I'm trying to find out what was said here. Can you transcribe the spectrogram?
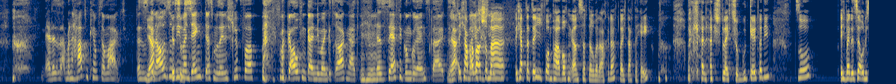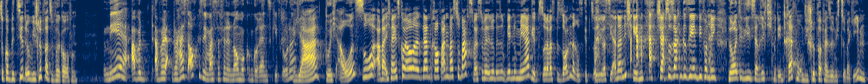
Ja, das ist aber ein hart umkämpfter Markt. Das ist Ja, genauso, ist wie man es. denkt, dass man seine Schlüpfer verkaufen kann, die man getragen hat. Da ist sehr viel Konkurrenz da. Das Mhm. Ja, ich habe aber schon mal, ich habe tatsächlich vor ein paar Wochen ernsthaft darüber nachgedacht, weil ich dachte, hey, man kann da vielleicht schon gut Geld verdienen. So, ich meine, es ist ja auch nicht so kompliziert, irgendwie Schlüpfer zu verkaufen. Nee, aber, aber du hast auch gesehen, was da für eine enorme Konkurrenz gibt, oder? Ja, durchaus so. Aber ich meine, es kommt aber dann drauf an, was du machst. Weißt du, wenn du, wenn du mehr gibst oder was Besonderes gibst, irgendwie, was die anderen nicht geben. Ich habe so Sachen gesehen, wie von wegen Leute, die sich dann richtig mit denen treffen, um die Schlüpfer persönlich zu übergeben.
